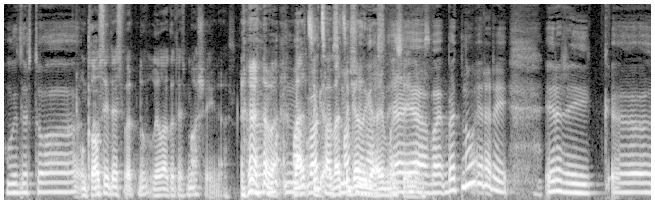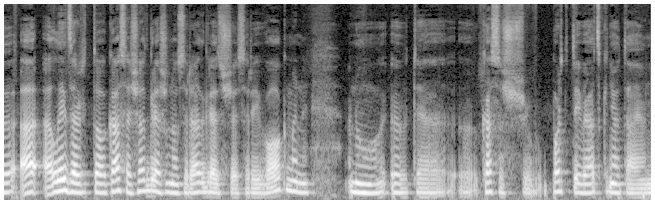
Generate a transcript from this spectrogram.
Līdz ar to. Un klausīties var nu, lielākoties mašīnās. Vecās mašīnās. Jā, jā, vai, bet nu, ir arī, ir arī uh, līdz ar to kasešu atgriešanos ir atgriezušies arī Volkmani. Nu, tie kasešu portatīvie atskaņotāji un,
